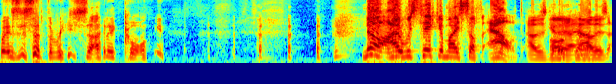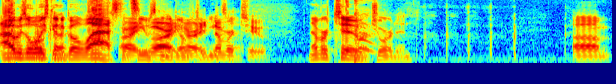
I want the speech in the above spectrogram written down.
Wait, is this a three-sided coin? No, I was taking myself out. I was gonna. Okay. I was. I was always Okay. gonna go last and right, see who was gonna right, go all right. between Number two. two, Number two, Jordan. um,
